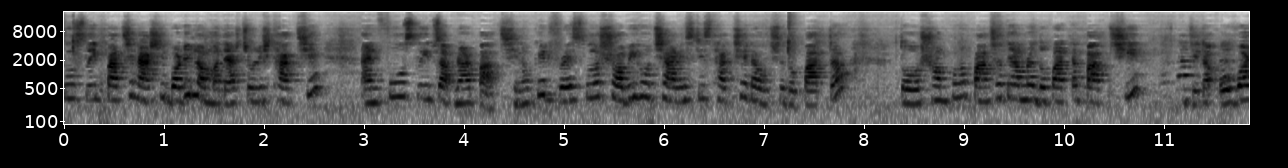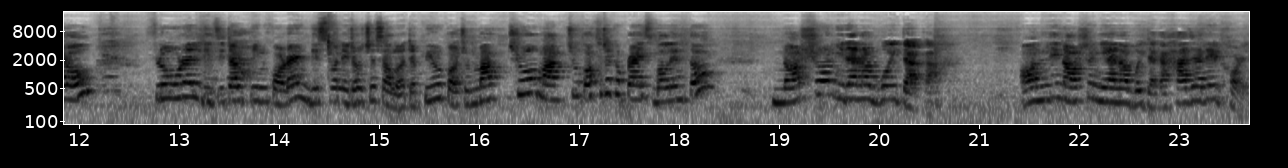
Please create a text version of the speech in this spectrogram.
ফুল স্লিভ পাচ্ছেন আশি বডি লম্বাতে আটচল্লিশ থাকছে অ্যান্ড ফুল স্লিভস আপনার পাচ্ছেন ওকে ড্রেসগুলো সবই হচ্ছে আনস্টিচ থাকছে, এটা হচ্ছে দোপাট্টা। তো সম্পূর্ণ পাঁচ হাতে আমরা দোপাট্টা পাচ্ছি, যেটা ওভারঅল ফ্লোরাল ডিজিটাল প্রিন্ট করা এন্ড দিস ওয়ান এটা হচ্ছে সালোয়ারটা পিওর কটন মাত্র মাত্র কত টাকা প্রাইস বলেন তো? নশো নিরানব্বই টাকা। অনলি নশো নিরানব্বই টাকা, হাজারের ঘরে।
